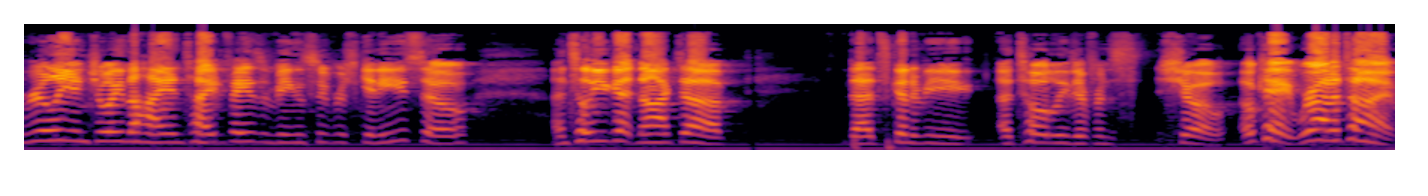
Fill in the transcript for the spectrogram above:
really enjoying the high and tight phase of being super skinny. So until you get knocked up, that's going to be a totally different show. Okay, we're out of time.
